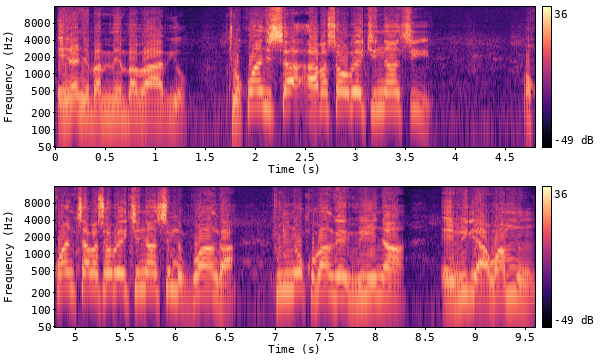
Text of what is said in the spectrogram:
era ne bammemba baabyo. Nti okwanjisa abasawo b'ekinnansi okwanjisa abasawo b'ekinnansi mu ggwanga tulina okuba nga ebibiina ebiri awamu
